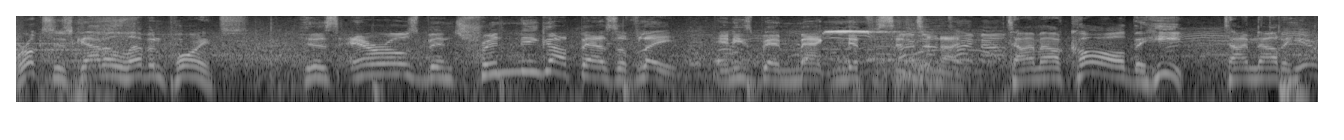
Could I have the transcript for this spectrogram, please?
Brooks has got 11 points. His arrow's been trending up as of late, and he's been magnificent tonight. Timeout called. The Heat. Time now to hear.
